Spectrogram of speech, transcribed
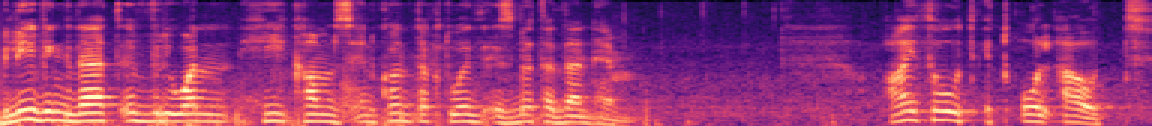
believing that everyone he comes in contact with is better than him. I thought it all out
